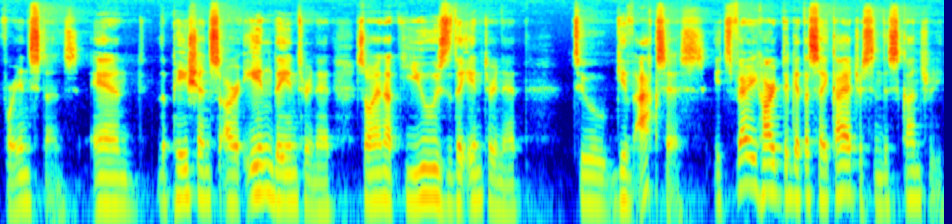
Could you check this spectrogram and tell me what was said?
for instance. And the patients are in the internet, so why not use the internet to give access? It's very hard to get a psychiatrist in this country.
